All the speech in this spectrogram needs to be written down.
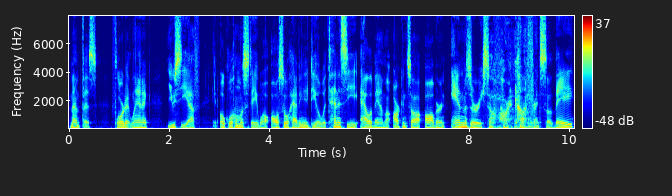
Memphis, Florida Atlantic, UCF, and Oklahoma State while also having to deal with Tennessee, Alabama, Arkansas, Auburn, and Missouri so far in conference. So they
